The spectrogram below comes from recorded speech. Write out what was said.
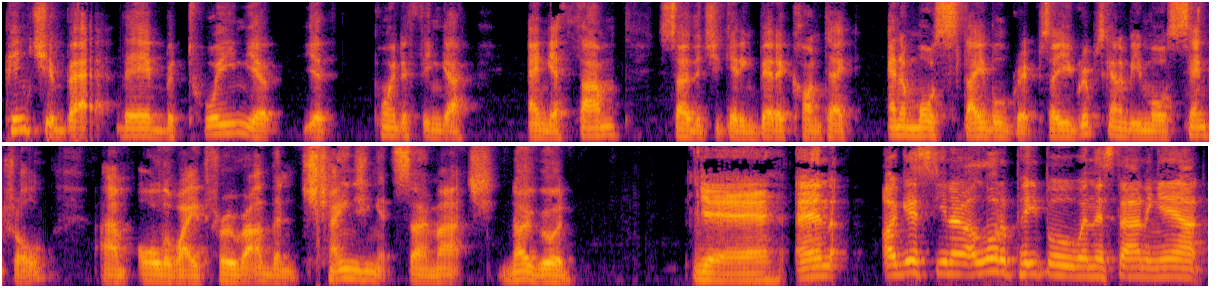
pinch your bat there between your your pointer finger and your thumb so that you're getting better contact and a more stable grip. So your grip's going to be more central um, all the way through rather than changing it so much. No good. Yeah. And I guess, you know, a lot of people, when they're starting out,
